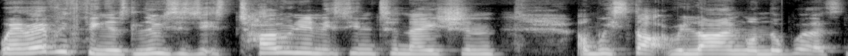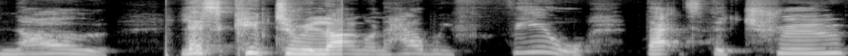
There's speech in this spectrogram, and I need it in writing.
where everything is loses its tone and its intonation and we start relying on the words. No let's keep to relying on how we feel. That's the true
